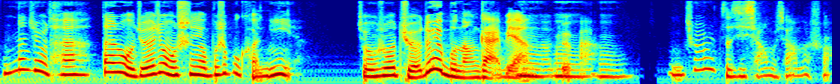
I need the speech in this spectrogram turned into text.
那就是他，但是我觉得这种事情又不是不可逆，就是说绝对不能改变的，嗯对吧？嗯，你就是自己想不想的事儿。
